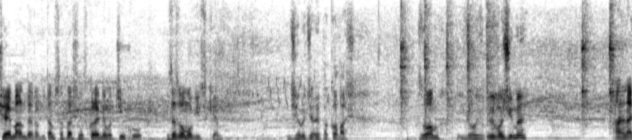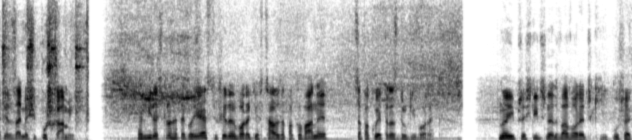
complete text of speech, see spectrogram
Siemandero, witam serdecznie w kolejnym odcinku ze złomowiskiem. Dzisiaj będziemy pakować złom i wo- wywozimy, ale najpierw zajmę się puszkami. Jak widać trochę tego jest, już jeden worek jest cały zapakowany, zapakuję teraz drugi worek. No i prześliczne dwa woreczki puszek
